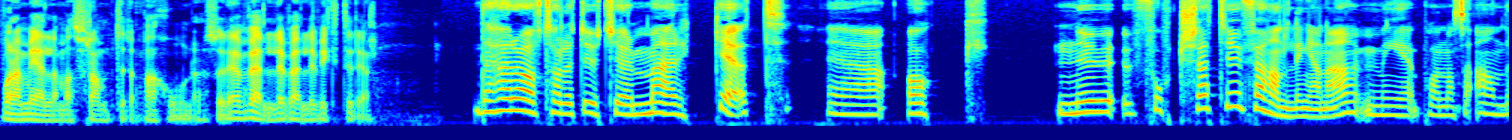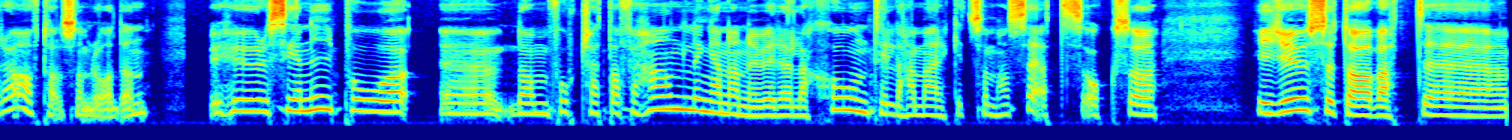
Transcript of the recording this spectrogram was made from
våra medlemmars framtida pensioner. Så det är en väldigt, väldigt viktig del. Det här avtalet utgör märket eh, och nu fortsätter ju förhandlingarna med på en massa andra avtalsområden. Hur ser ni på eh, de fortsatta förhandlingarna nu i relation till det här märket som har setts? Också i ljuset av att eh,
